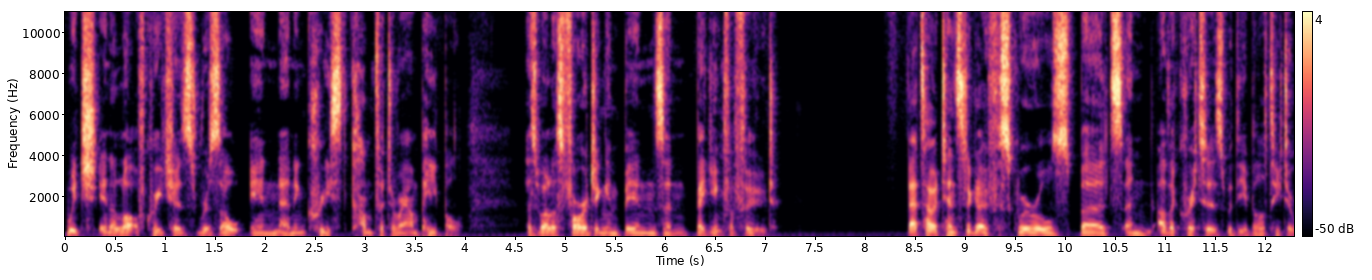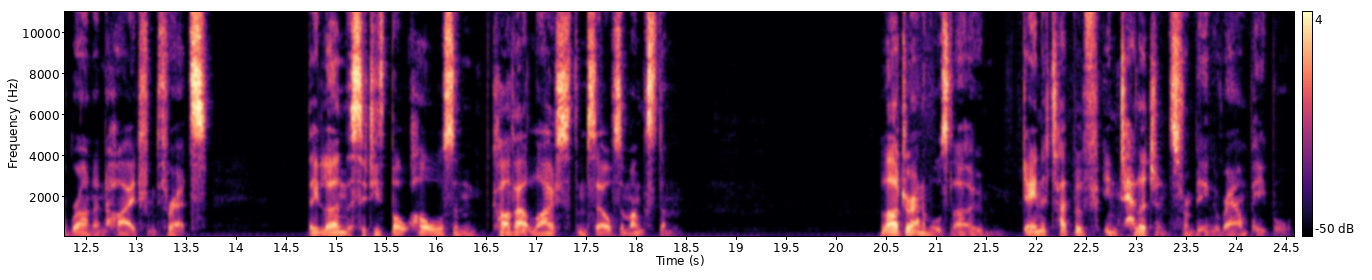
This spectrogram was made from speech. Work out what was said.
which in a lot of creatures result in an increased comfort around people, as well as foraging in bins and begging for food. That's how it tends to go for squirrels, birds, and other critters with the ability to run and hide from threats. They learn the city's bolt holes and carve out lives for themselves amongst them. Larger animals, though, gain a type of intelligence from being around people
